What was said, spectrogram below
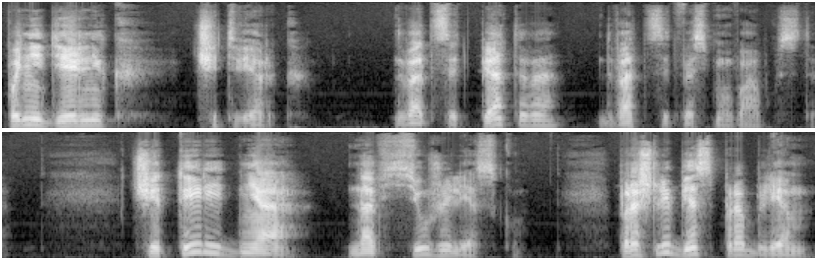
Понедельник, четверг, 25-28 августа. Четыре дня на всю железку. Прошли без проблем,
